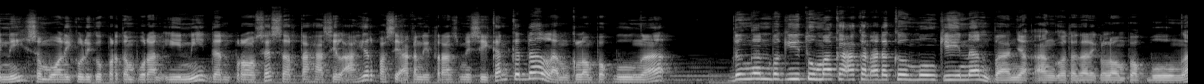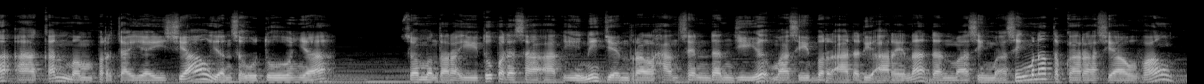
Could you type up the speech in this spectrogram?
ini, semua liku-liku pertempuran ini dan proses serta hasil akhir pasti akan ditransmisikan ke dalam kelompok bunga. Dengan begitu maka akan ada kemungkinan banyak anggota dari kelompok bunga akan mempercayai Xiaoyan seutuhnya. Sementara itu pada saat ini Jenderal Hansen dan Jie masih berada di arena dan masing-masing menatap ke arah Xiao Feng.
